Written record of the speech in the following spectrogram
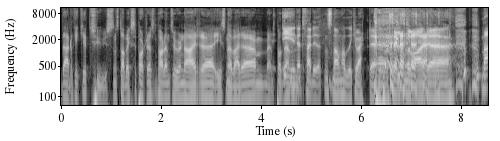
Det er nok ikke 1000 Stabæk-supportere som tar den turen der uh, i snøværet. På I rettferdighetens navn hadde det ikke vært det, selv om det var uh, Nei,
